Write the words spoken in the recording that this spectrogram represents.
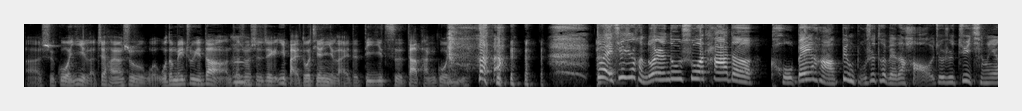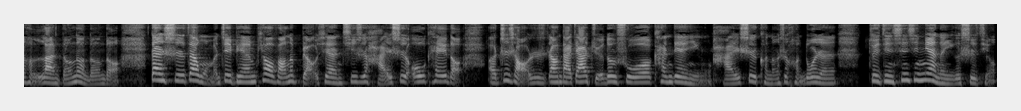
啊、是过亿了，这好像是我我都没注意到啊，他说是这个一百多天以来的第一次大盘过亿。对，其实很多人都说他的口碑哈并不是特别的好，就是剧情也很烂等等等等。但是在我们这边票房的表现其实还是 OK 的，呃，至少是让大家觉得说看电影还是可能是很多人最近心心念的一个事情。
